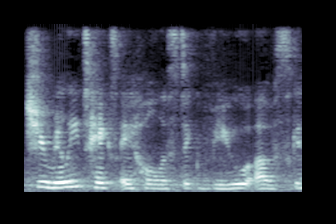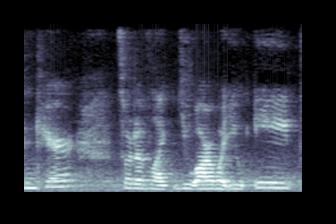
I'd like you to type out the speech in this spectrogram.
She really takes a holistic view of skincare, sort of like you are what you eat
